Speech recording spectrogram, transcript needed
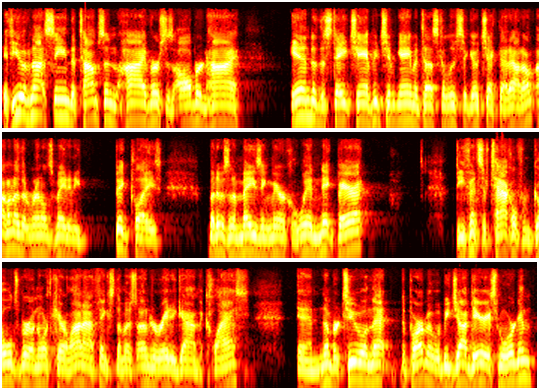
If you have not seen the Thompson High versus Auburn High end of the state championship game in Tuscaloosa, go check that out. I don't, I don't know that Reynolds made any big plays, but it was an amazing miracle win. Nick Barrett, defensive tackle from Goldsboro, North Carolina, I think is the most underrated guy in the class. And number two on that department would be JonDarius Morgan,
